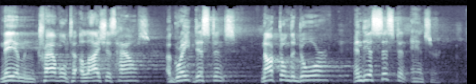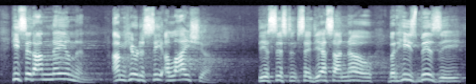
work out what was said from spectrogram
Naaman traveled to Elisha's house, a great distance, knocked on the door, and the assistant answered. He said, I'm Naaman. I'm here to see Elisha. The assistant said, Yes, I know, but he's busy,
